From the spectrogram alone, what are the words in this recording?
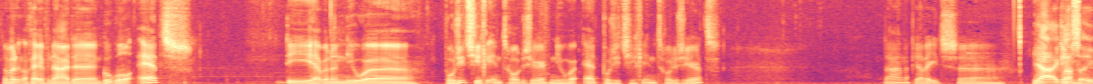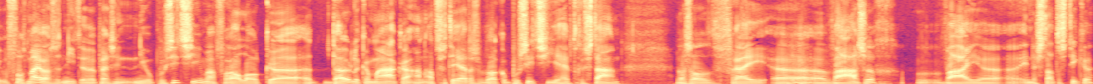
Dan wil ik nog even naar de Google Ads. Die hebben een nieuwe positie geïntroduceerd, een nieuwe ad-positie geïntroduceerd. Daan, heb jij daar iets... eh, Ja, ik las, volgens mij was het niet eh, per se een nieuwe positie, maar vooral ook eh, het duidelijker maken aan adverteerders op welke positie je hebt gestaan. Dat was altijd vrij Ja. wazig, waar je in de statistieken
